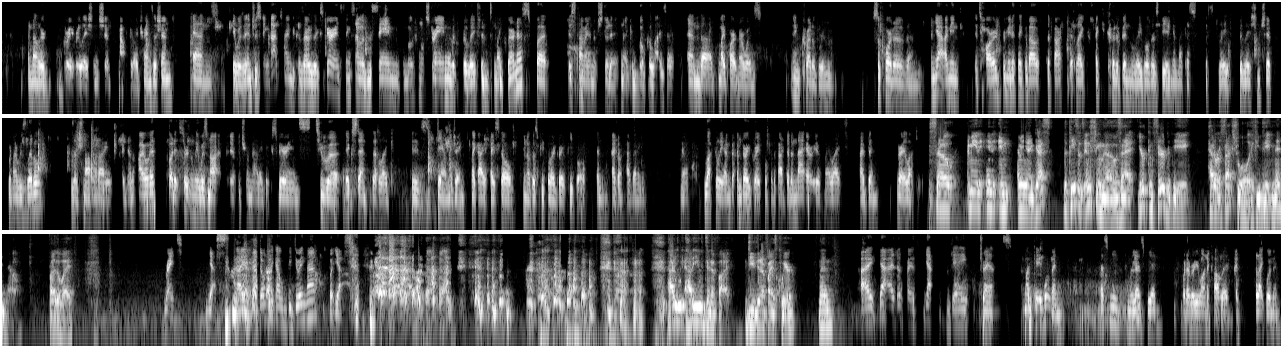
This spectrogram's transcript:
another great relationship after I transitioned, and it was interesting that time because I was experiencing some of the same emotional strain with relation to my queerness, but this time I understood it and I could vocalize it. And uh, my partner was incredibly supportive and and yeah i mean it's hard for me to think about the fact that like i could have been labeled as being in like a, a straight relationship when i was little because that's not what i identify with but it certainly was not a traumatic experience to an extent that like is damaging like I, I still you know those people are great people and i don't have any you know luckily I'm, I'm very grateful for the fact that in that area of my life i've been very lucky so i mean in, in i mean i guess the piece that's interesting though is that you're considered to be heterosexual if you date men now. By the way, right? Yes, I, I don't think I would be doing that, but yes. how do you how do you identify? Do you identify as queer then? I yeah, I identify as yeah, gay, trans. I'm a gay woman. That's me. I'm a lesbian, whatever you want to call it. I I like women.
